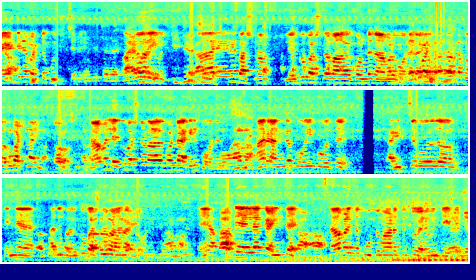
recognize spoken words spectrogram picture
വേണ്ടിനെ മട്ടും ഭുജിച്ചത് കാലയിലെ ഭക്ഷണം ലഘു ഭക്ഷണമാകെ കൊണ്ട് നമ്മൾ മാറും. നാമ ലഘു ഭക്ഷണമാകെ കൊണ്ട് അകിൽ പോകുന്നത് ആന അങ്ക പോയി പോത്ത് കഴിച്ച പോയതോ? പിന്നെ അത് ലഘു ഭക്ഷണമാണ് ഏ അപ്പൊ അതെല്ലാം കഴിഞ്ഞ്. നമ്മൾ എന്ത് കൂട്ടുമാടത്തേക്ക് വരവും ചെയ്ത്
